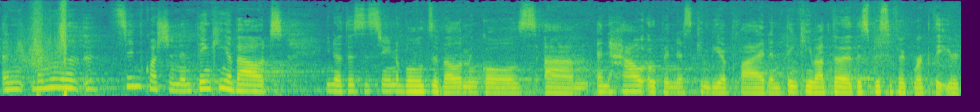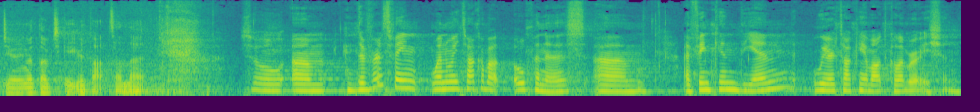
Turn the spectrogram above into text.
And Manuela, the same question. and thinking about, you know, the sustainable development goals um, and how openness can be applied, and thinking about the, the specific work that you're doing, i'd love to get your thoughts on that. So um, the first thing, when we talk about openness, um, I think in the end we are talking about collaboration.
